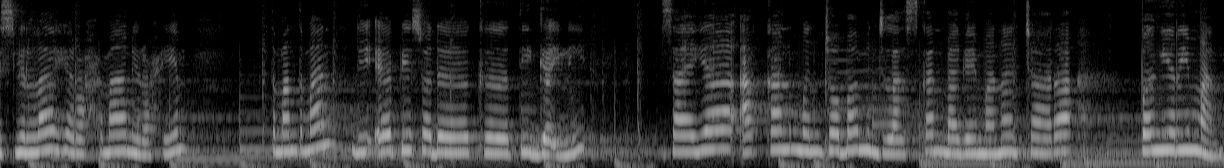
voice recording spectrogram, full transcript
Bismillahirrahmanirrahim. Teman-teman, di episode ketiga ini saya akan mencoba menjelaskan bagaimana cara pengiriman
